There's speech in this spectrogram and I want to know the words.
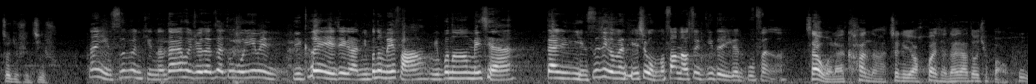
这就是技术。那隐私问题呢？大家会觉得在中国，因为你可以这个，你不能没房，你不能没钱，但隐私这个问题是我们放到最低的一个部分了。在我来看呢，这个要唤醒大家都去保护。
